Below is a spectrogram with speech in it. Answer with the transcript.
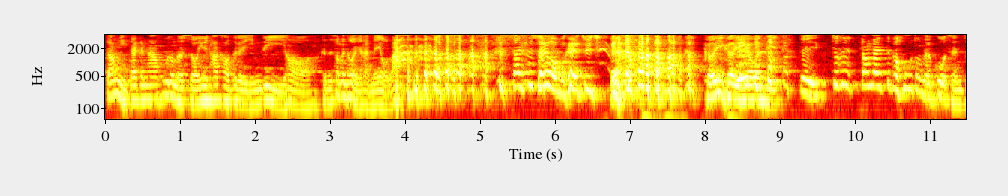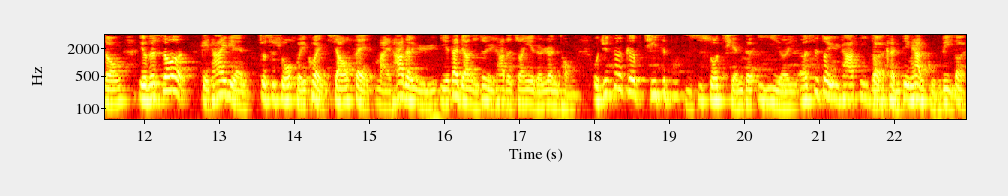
当你在跟他互动的时候，因为他靠这个盈利哈，可能上班偷养鱼还没有啦。但是，所以我们可以拒绝。可以，可以，没有问题。对，就是当在这个互动的过程中，有的时候给他一点，就是说回馈、消费、买他的鱼，也代表你对于他的专业的认同。我觉得这个其实不只是说钱的意义而已，而是对于他是一种肯定和鼓励。对，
